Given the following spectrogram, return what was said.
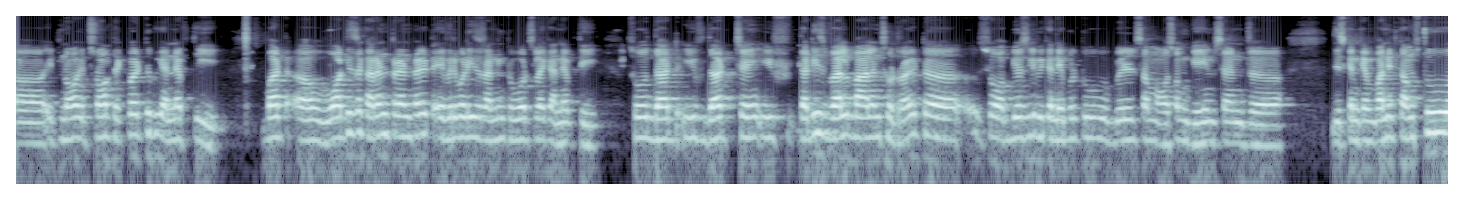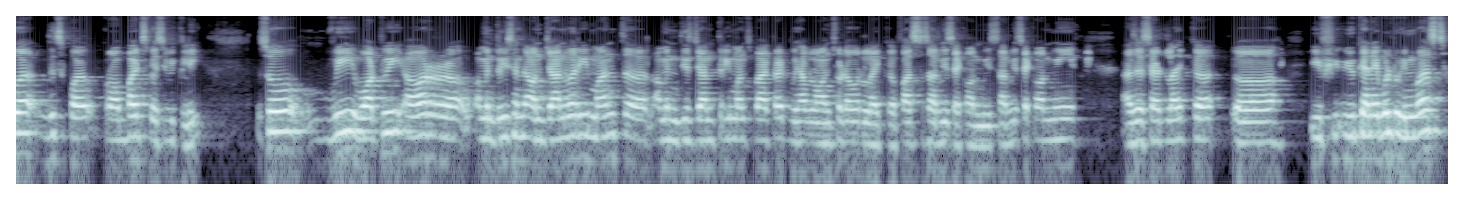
uh, it. No, it's not required to be an NFT. But uh, what is the current trend? Right, everybody is running towards like NFT so that if that if that is well balanced right uh, so obviously we can able to build some awesome games and uh, this can come when it comes to uh, this crop byte specifically. So we what we are uh, i mean recently on january month uh, i mean this jan 3 months back right we have launched our like uh, first service economy. Service economy as i said like uh, uh, if you you can able to invest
